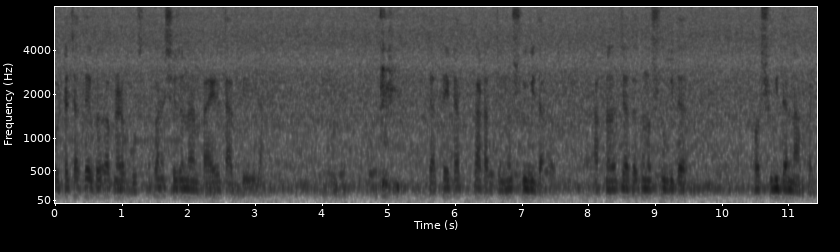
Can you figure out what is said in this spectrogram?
ওইটা যাতে আপনারা বুঝতে পারেন, সেজন্য আমি বাইরে দাগ দিয়ে দিলাম। যাতে এটা কাটার জন্য সুবিধা হয়। আপনাদের যাতে কোনো সুবিধা অসুবিধা না হয়।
